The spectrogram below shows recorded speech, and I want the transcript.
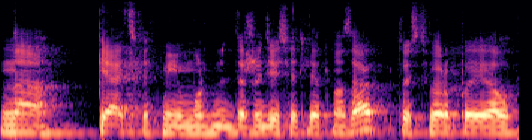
на 5, как минимум, может быть, даже 10 лет назад, то есть в РПЛ,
